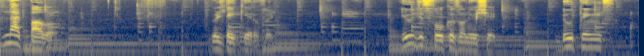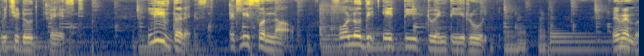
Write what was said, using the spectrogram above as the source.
And that power will take care of it. You just focus on your shit. Do things which you do best. Leave the rest, at least for now. Follow the 80 20 rule. Remember,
